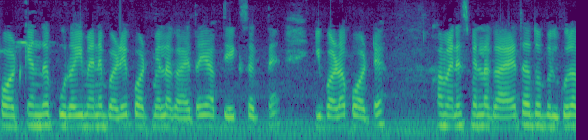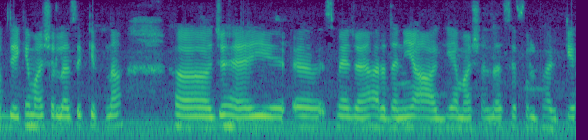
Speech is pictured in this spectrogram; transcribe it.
पॉट के अंदर पूरा ही मैंने बड़े पॉट में लगाया था, ये आप देख सकते हैं। ये बड़ा पॉट है। और मैंने इसमें लगाया था तो बिल्कुल अब देखें माशाल्लाह से कितना जो है ये इसमें जो है हरा धनिया आ गया माशाल्लाह से फुल भर के।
